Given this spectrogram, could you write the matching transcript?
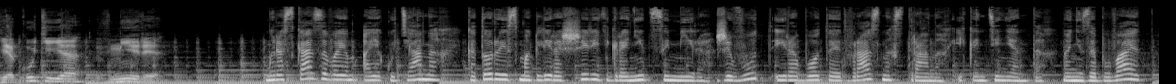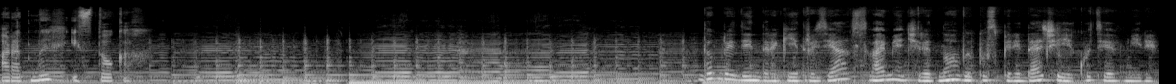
Якутия в мире. Мы рассказываем о якутянах, которые смогли расширить границы мира, живут и работают в разных странах и континентах, но не забывают о родных истоках. Добрый день, дорогие друзья! С вами очередной выпуск передачи «Якутия в мире».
